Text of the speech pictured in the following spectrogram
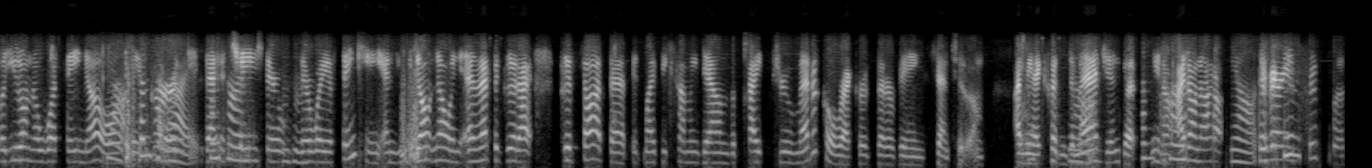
But you don't know what they know or Yeah, they've heard right. that has changed their mhm. their way of thinking, and you don't know. And, and that's a good I, good thought that it might be coming down the pike through medical records that are being sent to them. I mean, I couldn't Yeah. imagine, but you know, I don't know how Yeah, they're there very seems unscrupulous.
